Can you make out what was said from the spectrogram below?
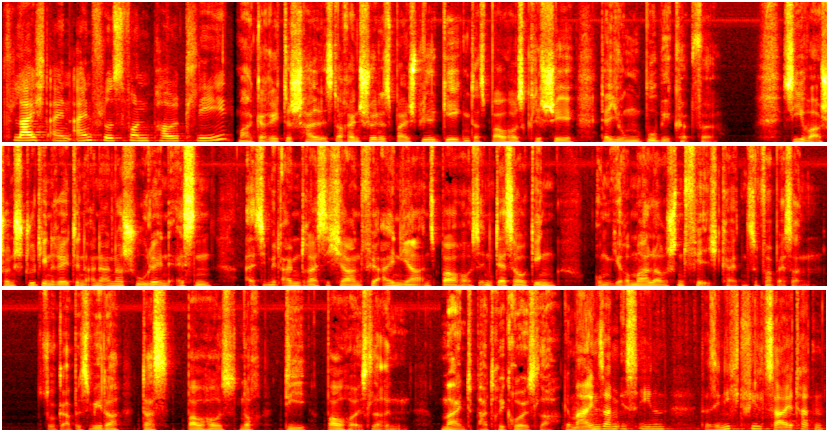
vielleicht einen Einfluss von Paul Klee. Margarete Schall ist auch ein schönes Beispiel gegen das Bauhausklischee der jungen Bubiköpfe. Sie war schon Studienrätin an einer Schule in Essen, als sie mit 31 Jahren für ein Jahr ans Bauhaus in Dessau ging, um ihre malerischen Fähigkeiten zu verbessern. So gab es weder das Bauhaus noch die Bauhäuslerin meint Patrick Rösler. Gemeinsam ist ihnen, dass sie nicht viel Zeit hatten,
